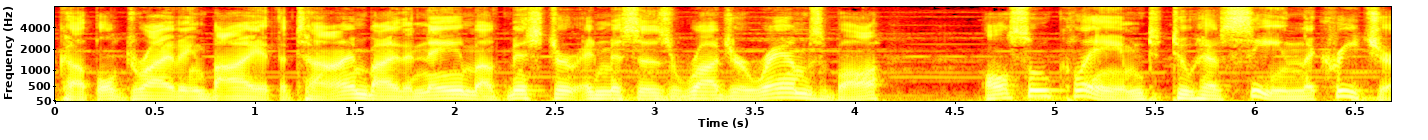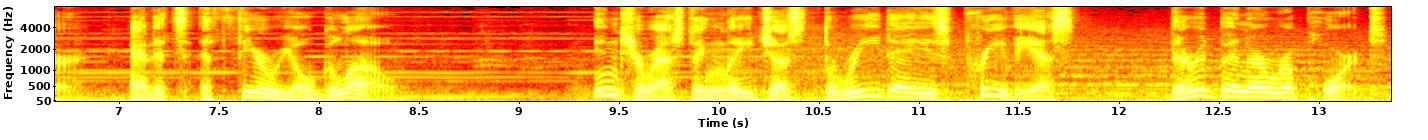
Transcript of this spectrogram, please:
couple driving by at the time by the name of Mr. and Mrs. Roger Ramsbaugh also claimed to have seen the creature and its ethereal glow. Interestingly, just three days previous, there had been a report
